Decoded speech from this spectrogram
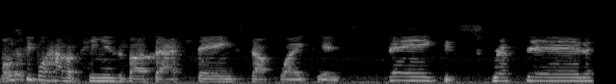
Most people have opinions about that, saying stuff like it's fake, it's scripted,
